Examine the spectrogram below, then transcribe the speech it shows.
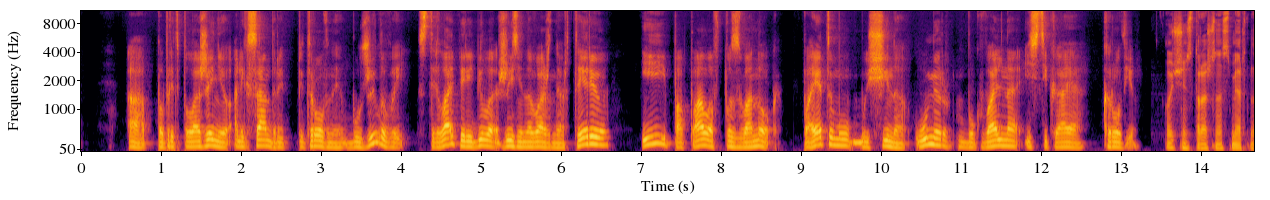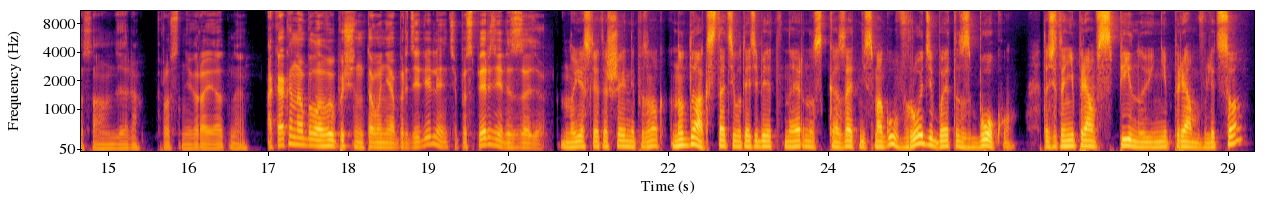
А по предположению Александры Петровны Бужиловой, стрела перебила жизненно важную артерию и попала в позвонок. Поэтому мужчина умер, буквально истекая кровью. Очень страшная смерть на самом деле. Просто невероятная. А как она была выпущена, того не определили? Типа спереди или сзади? Но если это шейный позвонок... Ну да, кстати, вот я тебе это, наверное, сказать не смогу. Вроде бы это сбоку. То есть это не прям в спину и не прям в лицо.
